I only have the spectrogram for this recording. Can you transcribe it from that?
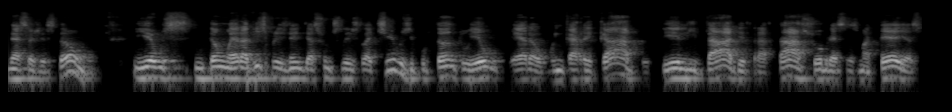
nessa gestão, e eu, então, era vice-presidente de assuntos legislativos e, portanto, eu era o encarregado de lidar, de tratar sobre essas matérias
